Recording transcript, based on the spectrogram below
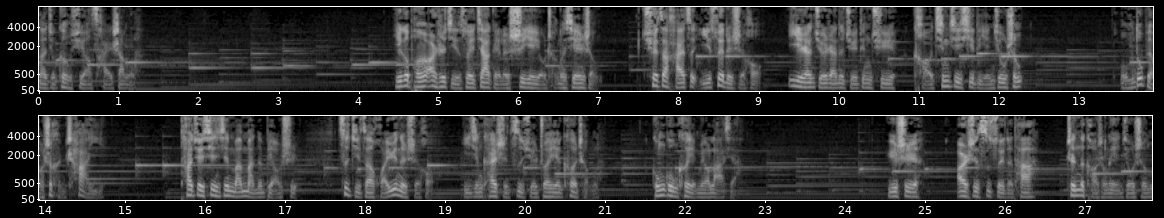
那就更需要财商了。一个朋友二十几岁嫁给了事业有成的先生，却在孩子一岁的时候毅然决然的决定去考经济系的研究生。我们都表示很诧异。她却信心满满的表示，自己在怀孕的时候已经开始自学专业课程了，公共课也没有落下。于是，二十四岁的他真的考上了研究生，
